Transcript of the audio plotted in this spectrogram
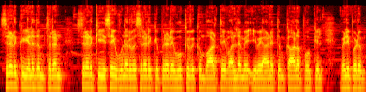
சிலருக்கு எழுதும் திறன் சிலருக்கு இசை உணர்வு சிலருக்கு பிறரை ஊக்குவிக்கும் வார்த்தை வல்லமை இவை அனைத்தும் காலப்போக்கில் வெளிப்படும்.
